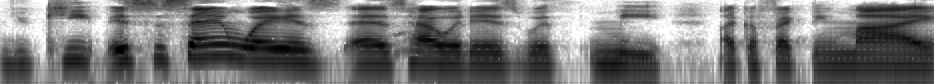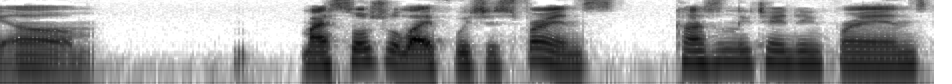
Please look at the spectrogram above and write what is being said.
you keep it's the same way as as how it is with me like affecting my um my social life which is friends constantly changing friends.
